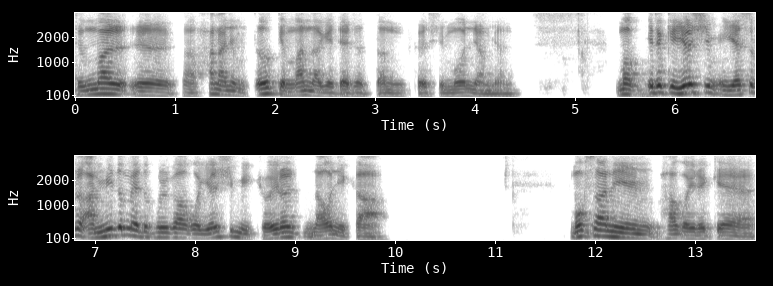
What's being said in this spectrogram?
정말 어, 하나님을 뜨겁게 만나게 되었던 것이 뭐냐면 뭐 이렇게 열심히 예수를 안 믿음에도 불구하고 열심히 교회를 나오니까 목사님하고 이렇게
